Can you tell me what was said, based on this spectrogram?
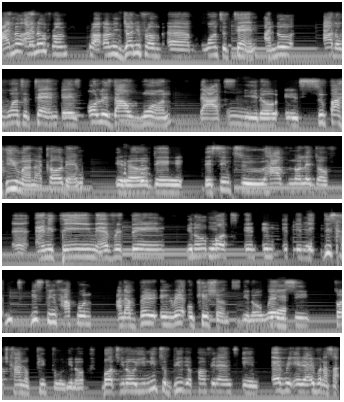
I know, I know from, from, I mean, journey from um, one to ten. I know out of one to ten, there's always that one that mm. you know is superhuman. I call them. You know, they they seem to have knowledge of uh, anything, everything. You know, yeah. but in in, in, in yeah. this these things happen and are very in rare occasions. You know, where yeah. you see such kind of people, you know. But you know, you need to build your confidence in every area, even as, a,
